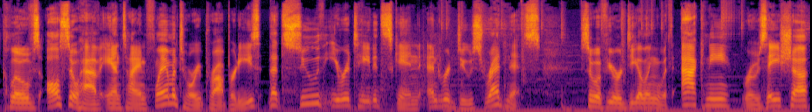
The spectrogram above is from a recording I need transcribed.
Cloves also have anti-inflammatory properties that soothe irritated skin and reduce redness. So if you're dealing with acne, rosacea,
